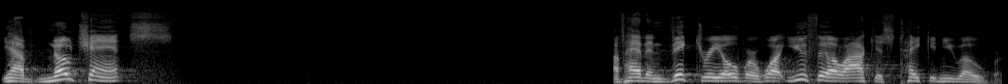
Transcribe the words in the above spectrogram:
You have no chance of having victory over what you feel like is taking you over.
